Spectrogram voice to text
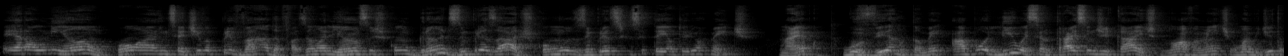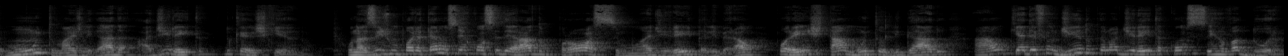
era a união com a iniciativa privada, fazendo alianças com grandes empresários, como as empresas que citei anteriormente. Na época, o governo também aboliu as centrais sindicais, novamente uma medida muito mais ligada à direita do que à esquerda. O nazismo pode até não ser considerado próximo à direita liberal, porém está muito ligado ao que é defendido pela direita conservadora.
